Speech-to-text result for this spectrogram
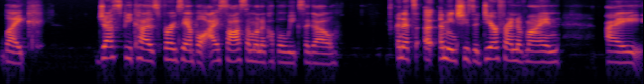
like just because for example i saw someone a couple weeks ago and it's uh, i mean she's a dear friend of mine. I,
